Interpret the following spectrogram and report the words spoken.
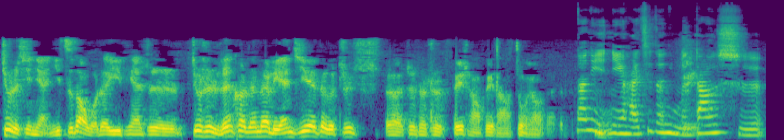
就是信念，你知道我这一天是就是人和人的连接，这个支持呃真的是非常非常重要的。那你你还记得你们当时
